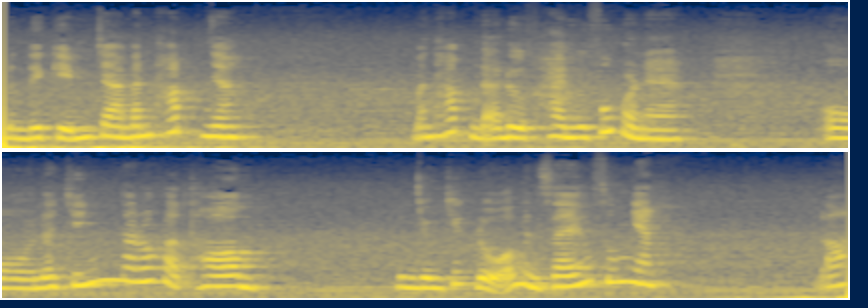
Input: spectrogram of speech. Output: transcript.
mình đi kiểm tra bánh hấp nha. Bánh hấp đã được 20 phút rồi nè. Ồ, nó chín, nó rất là thơm. Mình dùng chiếc đũa mình xén xuống nha đó,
